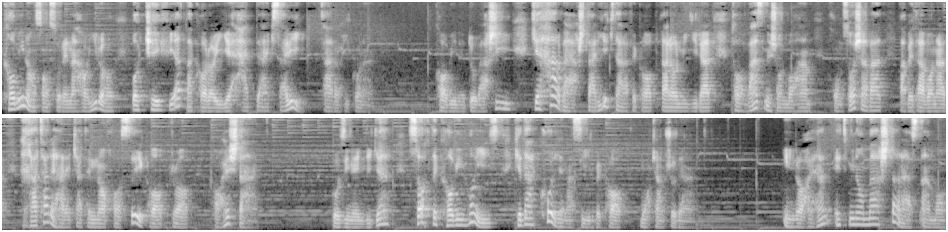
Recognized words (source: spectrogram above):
کابین آسانسور نهایی را با کیفیت و کارایی حد اکثری طراحی کنند. کابین دو بخشی که هر بخش در یک طرف کابل قرار می گیرد تا وزنشان با هم خونسا شود و بتواند خطر حرکت ناخواسته کابل را کاهش دهند. گزینه دیگر ساخت کابین هایی است که در کل مسیر به کابل محکم شدهاند. این راه حل اطمینان بخشتر است اما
